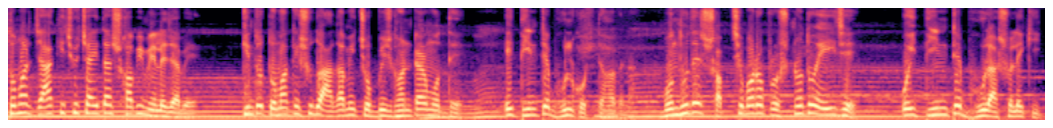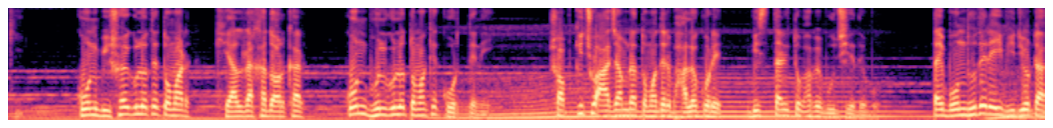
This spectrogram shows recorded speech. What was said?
তোমার যা কিছু চাই তা সবই মেলে যাবে। কিন্তু তোমাকে শুধু আগামী চব্বিশ ঘণ্টার মধ্যে এই তিনটে ভুল করতে হবে না। বন্ধুদের সবচেয়ে বড় প্রশ্ন তো এই যে, ওই তিনটে ভুল আসলে কি কি? কোন বিষয়গুলোতে তোমার খেয়াল রাখা দরকার? কোন ভুলগুলো তোমাকে করতে নেই? সবকিছু আজ আমরা তোমাদের ভালো করে বিস্তারিতভাবে বুঝিয়ে দেব। তাই বন্ধুদের এই ভিডিওটা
